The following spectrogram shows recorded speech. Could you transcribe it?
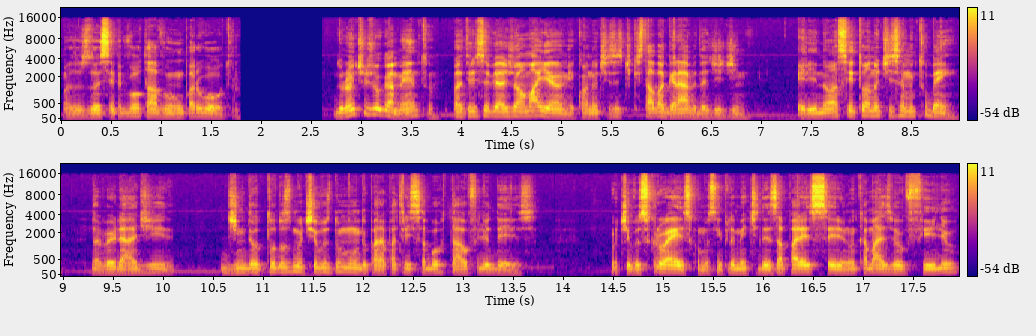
mas os dois sempre voltavam um para o outro. Durante o julgamento, Patrícia viajou a Miami com a notícia de que estava grávida de Jim. Ele não aceitou a notícia muito bem, na verdade, Jim deu todos os motivos do mundo para Patrícia abortar o filho deles. Motivos cruéis, como simplesmente desaparecer e nunca mais ver o filho,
